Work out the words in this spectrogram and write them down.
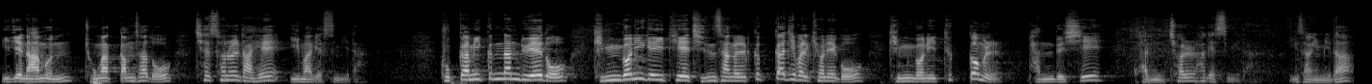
이제 남은 종합감사도 최선을 다해 임하겠습니다. 국감이 끝난 뒤에도 김건희 게이트의 진상을 끝까지 밝혀내고 김건희 특검을 반드시 관철하겠습니다. 이상입니다.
